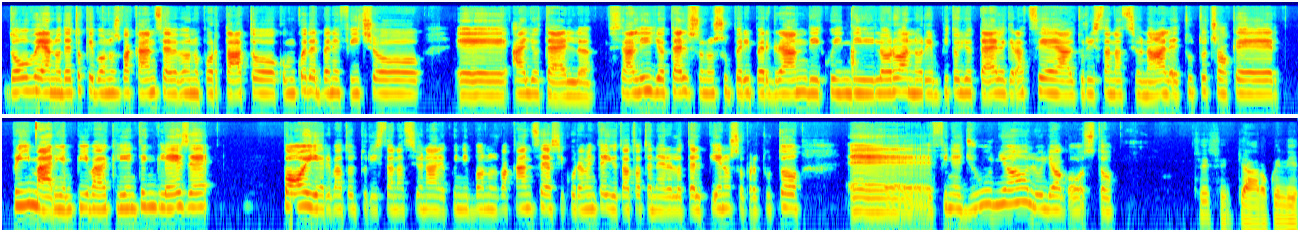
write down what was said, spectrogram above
dove hanno detto che i bonus vacanze avevano portato comunque del beneficio eh, agli hotel. Sa lì gli hotel sono super iper grandi, quindi loro hanno riempito gli hotel grazie al turista nazionale, tutto ciò che prima riempiva il cliente inglese, poi è arrivato il turista nazionale, quindi bonus vacanze ha sicuramente aiutato a tenere l'hotel pieno, soprattutto eh, fine giugno, luglio-agosto. Sì, sì, chiaro. Quindi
